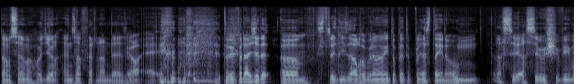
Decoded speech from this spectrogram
Tam jsem hodil Enza Fernandez. Jo, e, to vypadá, že de, um, střední zálohu budeme mít opět úplně stejnou. Mm, asi, asi už vím,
